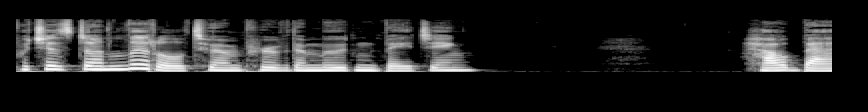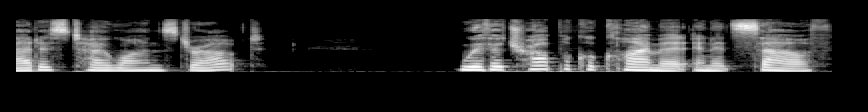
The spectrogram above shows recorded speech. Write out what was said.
which has done little to improve the mood in Beijing. How bad is Taiwan's drought? With a tropical climate in its south,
